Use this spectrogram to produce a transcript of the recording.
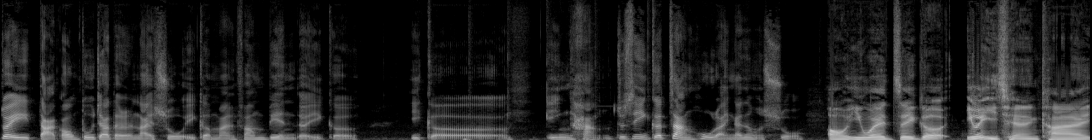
对打工度假的人来说，一个蛮方便的一个一个。银行就是一个账户啦，应该这么说哦。因为这个，因为以前开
